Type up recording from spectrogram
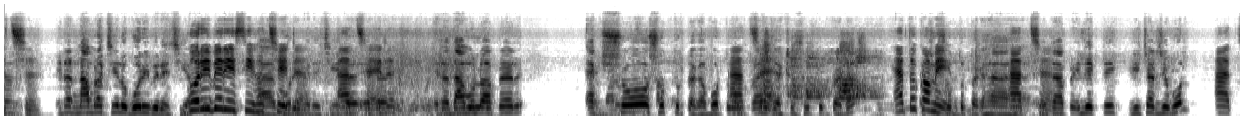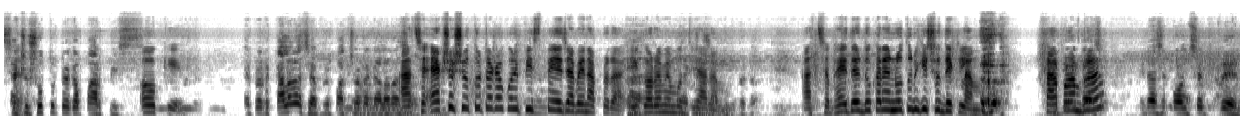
আচ্ছা। এটার নাম রাখছি হলো গরিবের এসি গরিবের এসি হ্যাঁ, হচ্ছে এটা। আচ্ছা এটা এটা দাম হলো আপনার একশো সত্তর টাকা বর্তমান। প্রাইস একশো সত্তর টাকা। এত কমে? সত্তর টাকা হ্যাঁ হ্যাঁ। আচ্ছা। এটা আপনার ইলেকট্রিক রিচার্জেবল আচ্ছা। একশো সত্তর টাকা পার পিস ওকে। আপনার কালার আছে আপনার পাঁচ ছটা কালার আছে। আচ্ছা একশো সত্তর টাকা করে পিস পেয়ে যাবেন আপনারা এই গরমের মধ্যে আরাম। আচ্ছা ভাইদের দোকানে নতুন কিছু দেখলাম। তারপর আমরা এটা আছে কনসেপ্ট ট্রেন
